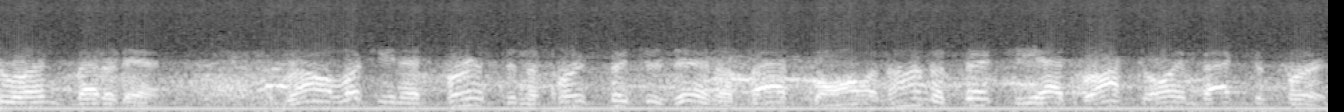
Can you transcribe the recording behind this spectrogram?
runs batted in. McGraw looking at first and the first pitch is in, a fastball. And on the pitch, he had Brock going back to first.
